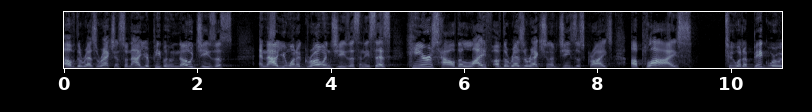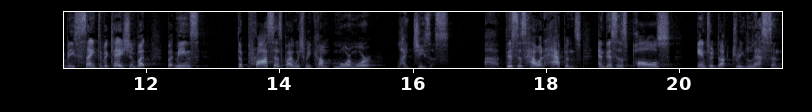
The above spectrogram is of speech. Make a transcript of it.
of the resurrection. So now you're people who know Jesus, and now you want to grow in Jesus. And he says, here's how the life of the resurrection of Jesus Christ applies to what a big word would be sanctification, but, but means the process by which we become more and more like Jesus. Uh, this is how it happens. And this is Paul's introductory lesson.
